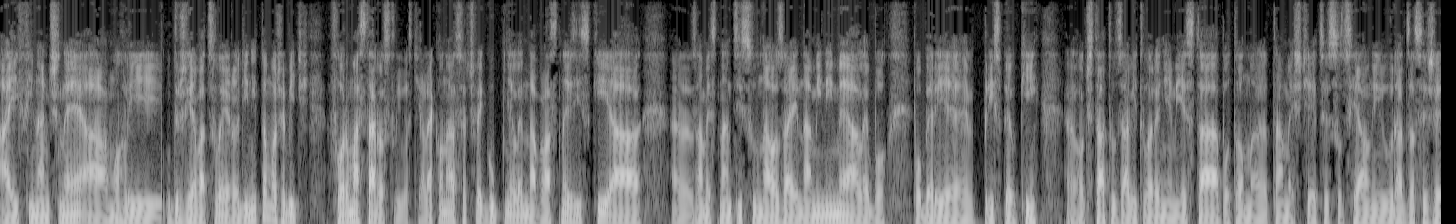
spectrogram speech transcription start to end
aj finančné a mohli udržiavať svoje rodiny. To môže byť forma starostlivosti. Ale ako sa človek upne len na vlastné zisky a zamestnanci sú naozaj na minime alebo poberie príspevky e, od štátu za vytvorenie miesta a potom e, tam ešte cez sociálny úrad zase, že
